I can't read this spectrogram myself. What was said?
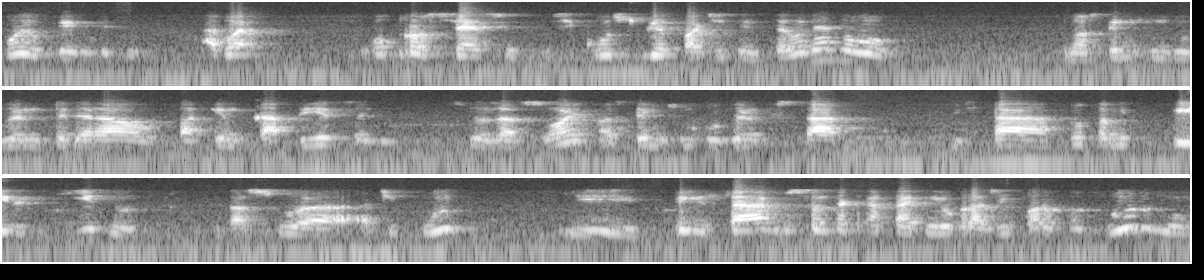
foi o PMDB. Agora, o processo que se construiu a partir de então é novo. Nós temos um governo federal batendo cabeça em suas ações, nós temos um governo do Estado está totalmente perdido na sua atitude e pensar no Santa Catarina e o Brasil para o futuro não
